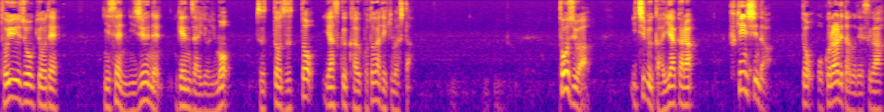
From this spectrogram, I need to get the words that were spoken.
という状況で、2020年現在よりもずっとずっと安く買うことができました。当時は一部外野から不謹慎だと怒られたのですが、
